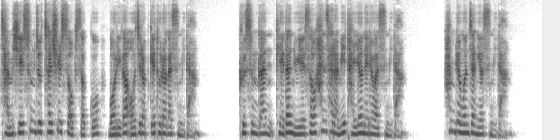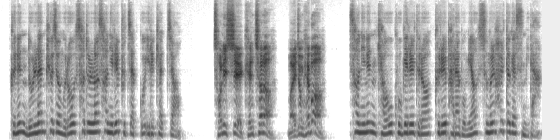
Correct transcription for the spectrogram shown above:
잠시 숨조차 쉴 수 없었고 머리가 어지럽게 돌아갔습니다. 그 순간 계단 위에서 한 사람이 달려 내려왔습니다. 한 병원장이었습니다. 그는 놀란 표정으로 서둘러 선희를 붙잡고 일으켰죠. 선희 씨, 괜찮아. 말 좀 해봐. 선희는 겨우 고개를 들어 그를 바라보며 숨을 헐떡였습니다.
